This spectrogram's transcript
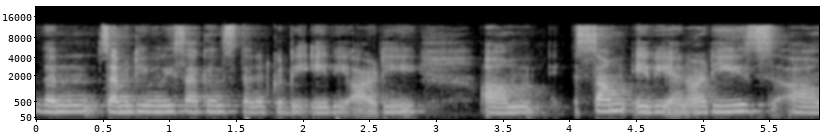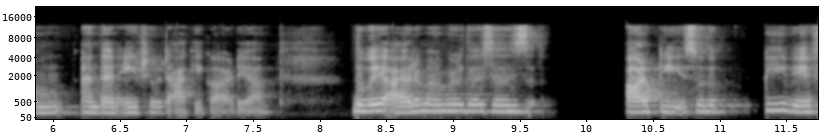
than 70 milliseconds, then it could be AVRT, um, some AVNRTs, um, and then atrial tachycardia. The way I remember this is RP. So the P wave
